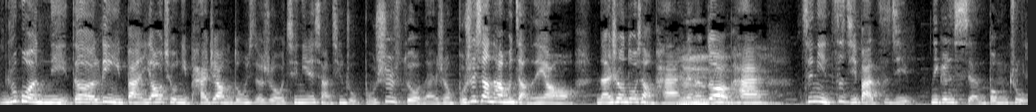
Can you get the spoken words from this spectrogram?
如果你的另一半要求你拍这样的东西的时候，请你也想清楚，不是所有男生，不是像他们讲的那样哦，男生都想拍，男生都要拍，请你自己把自己那根弦绷住。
